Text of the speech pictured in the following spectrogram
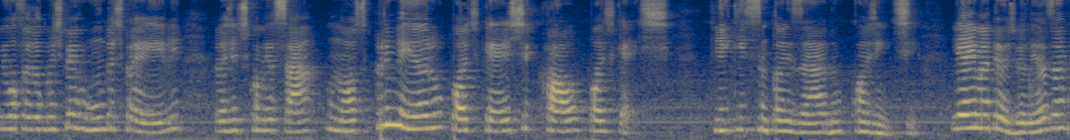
E eu vou fazer algumas perguntas para ele, para a gente começar o nosso primeiro podcast, Clau Podcast. Fique sintonizado com a gente. E aí, Matheus, beleza?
